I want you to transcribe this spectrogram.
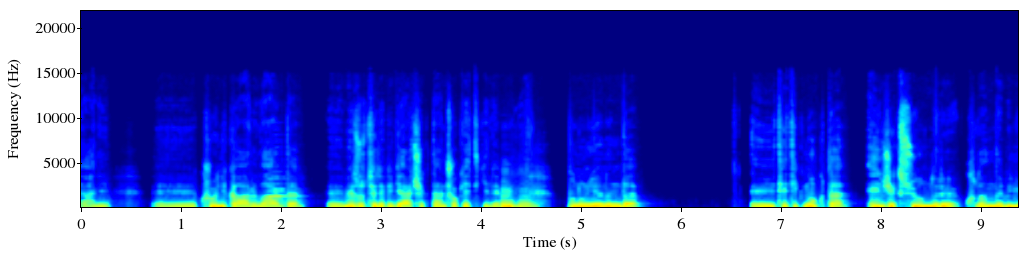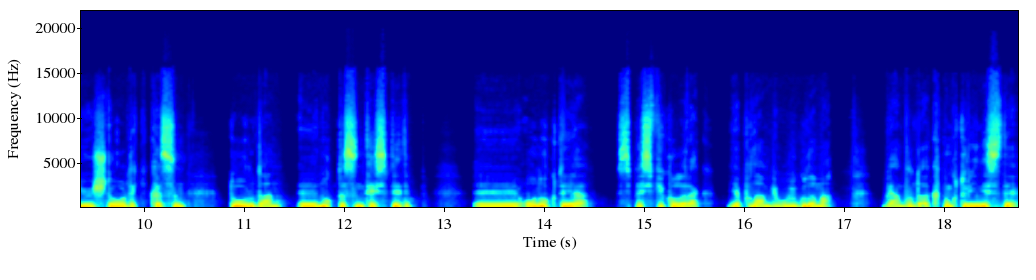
yani e, kronik ağrılarda e, mezoterapi gerçekten çok etkili. Bunun yanında e, tetik nokta enjeksiyonları kullanılabiliyor. İşte oradaki kasın doğrudan e, noktasını tespit edip e, o noktaya spesifik olarak yapılan bir uygulama. Yani burada akupunktur iğnesi de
